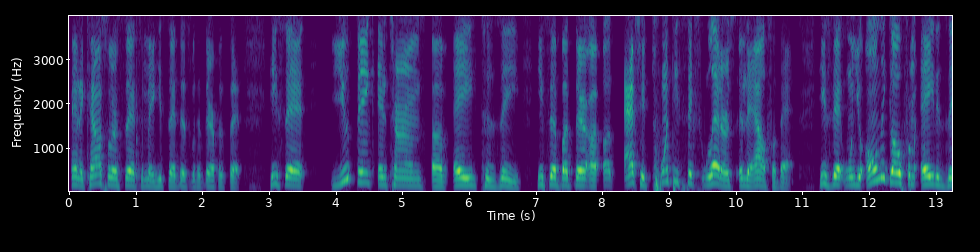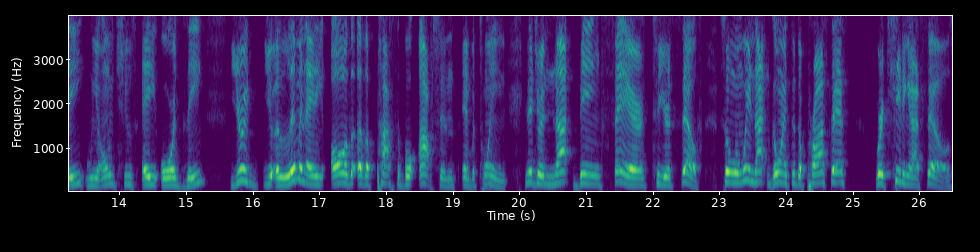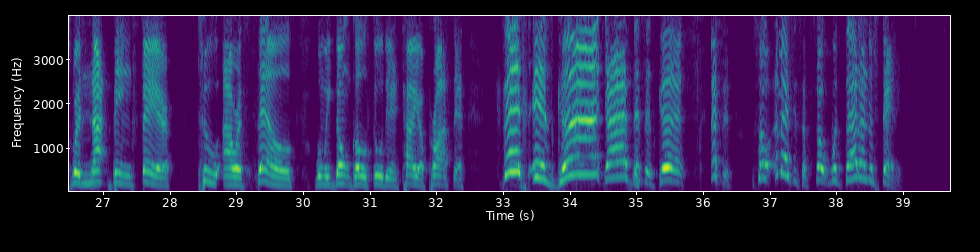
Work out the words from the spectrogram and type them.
and the counselor said to me, he said this, what the therapist said. He said, You think in terms of A to Z. He said, but there are uh, actually 26 letters in the alphabet. He said, when you only go from A to Z, when you only choose A or Z, you're you're eliminating all the other possible options in between. He said you're not being fair to yourself. So when we're not going through the process, we're cheating ourselves. We're not being fair to ourselves when we don't go through the entire process. This is good, guys. This is good. Listen, so let me ask you something. So, with that understanding,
